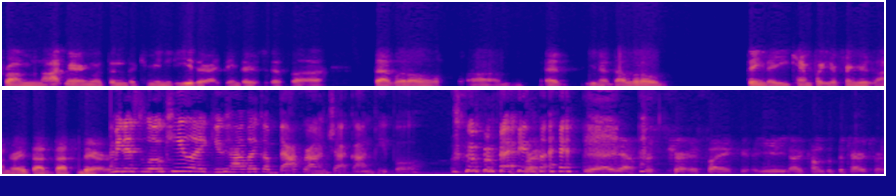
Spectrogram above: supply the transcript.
from not marrying within the community either. I think there's just uh, that little um, at, you know that little thing that you can't put your fingers on, right? That that's there. I mean, it's low key like you have like a background check on people, right? Right. Like- Yeah, yeah, for sure. It's like you know, it comes with the territory.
